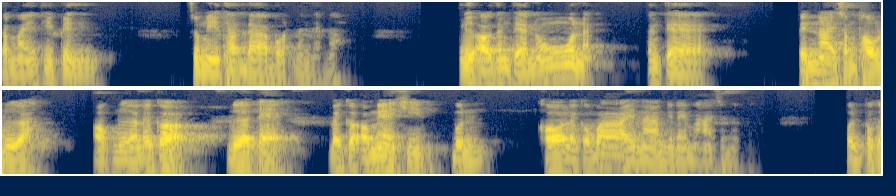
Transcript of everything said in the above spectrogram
สมัยที่เป็นสุเมธาดาบทนั่นแหละเนาะหรือเอาตั้งแต่นู้นน่ะ ตั้งแต่เป็นนายสำเภาเรือ ออกเรือแล้วก็เรือแตก แล้วก็เอาแม่ขี่บนคอแล้วก็ว่ายน้ำอยู่ในมหาสมุทรคนปก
